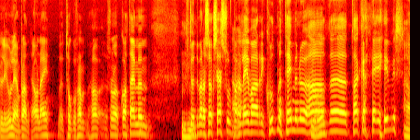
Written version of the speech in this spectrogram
Öll Julian Brandt, já, nei við tókum fram svona gott dæmum stundum er að successful bara leifa recruitment teiminu að uh, taka yfir. Já.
